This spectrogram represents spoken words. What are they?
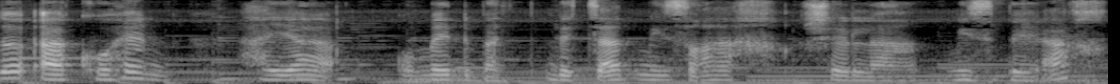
הכהן היה עומד בצד מזרח של המזבח,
